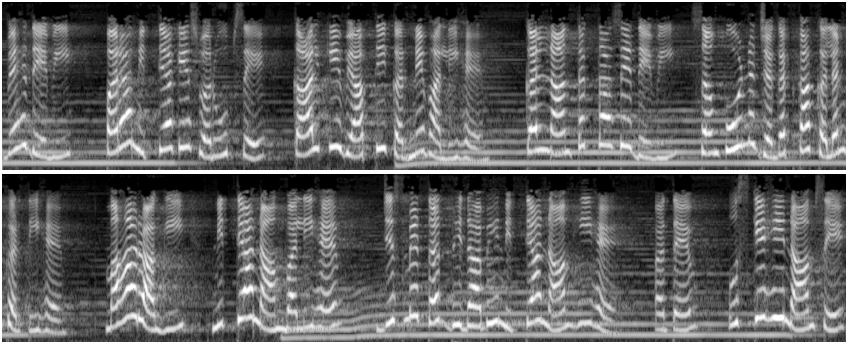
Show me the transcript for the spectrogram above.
वह देवी परानित्या के स्वरूप से काल की व्याप्ति करने वाली है। कलनांतकता से देवी संपूर्ण जगत का कलन करती है। महारागी नित्या नाम वाली है, जिसमें तदभिदा भी नित्या नाम ही है। अतएव उसके ही नाम से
